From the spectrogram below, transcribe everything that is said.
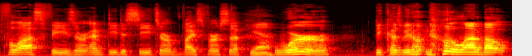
philosophies or empty deceits or vice versa Yeah. were because we don't know a lot about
